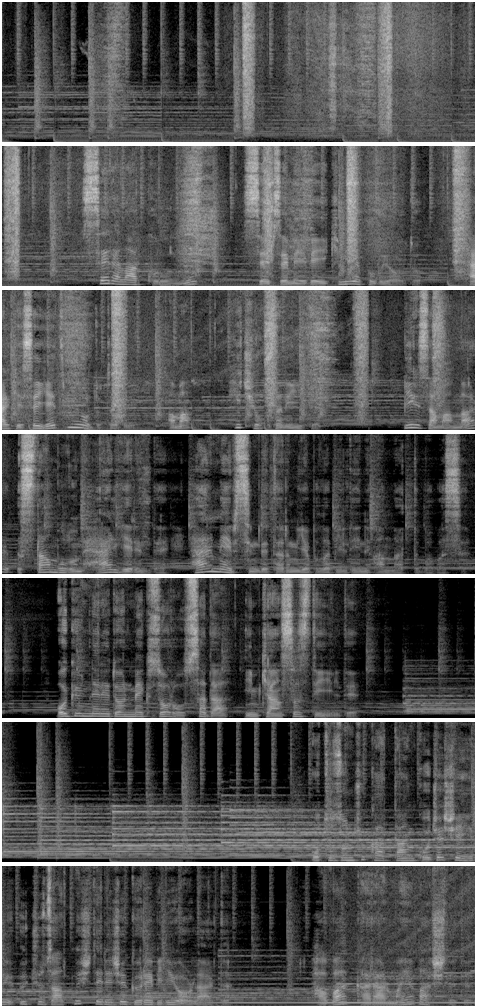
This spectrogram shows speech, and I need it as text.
Seralar kurulmuş, sebze meyve ekimi yapılıyordu. Herkese yetmiyordu tabii ama hiç yoktan iyiydi. Bir zamanlar İstanbul'un her yerinde, her mevsimde tarım yapılabildiğini anlattı babası. O günlere dönmek zor olsa da imkansız değildi. 30. kattan koca şehri 360 derece görebiliyorlardı. Hava kararmaya başladı.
